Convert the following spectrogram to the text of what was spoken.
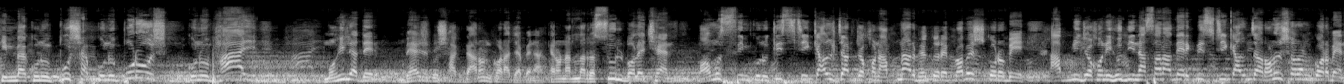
কিংবা কোনো পোশাক কোনো পুরুষ, কোনো ভাই মহিলাদের বেশভূষাক ধারণ করা যাবে না। কারণ আল্লাহ রসুল বলেছেন, অমুসলিম কোনো কৃষ্টি কালচার যখন আপনার ভেতরে প্রবেশ করবে, আপনি যখন ইহুদি, নাসারাদের কৃষ্টি কালচার অনুসরণ করবেন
